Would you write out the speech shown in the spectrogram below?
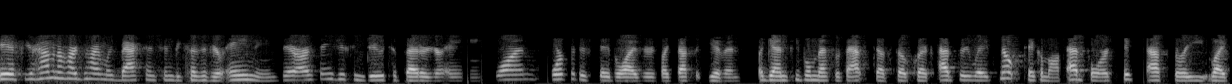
if you're having a hard time with back tension because of your aiming, there are things you can do to better your aiming. One, work with your stabilizers, like that's a given. Again, people mess with that stuff so quick. Add three weights, nope, take them off. Add four, take add three. Like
